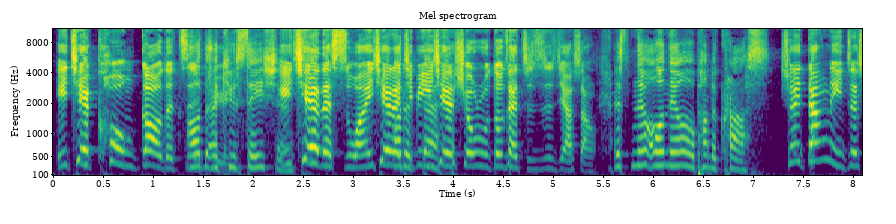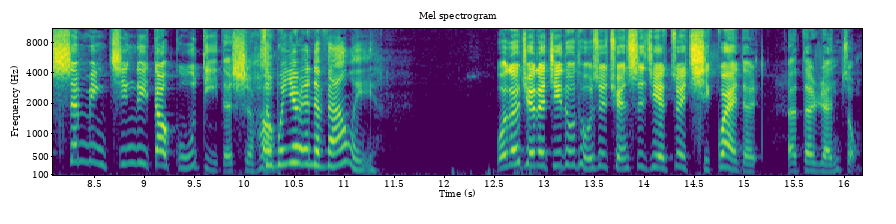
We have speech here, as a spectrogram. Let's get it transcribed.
一切控告的字 all the，accusations. 一切的死亡，一切的疾病，一切的羞辱，都在十字架上。It's nail, all nailed upon the cross. 所以，当你的生命经历到谷底的时候 So，when you're in the valley, 我都觉得基督徒是全世界最奇怪的呃的人种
